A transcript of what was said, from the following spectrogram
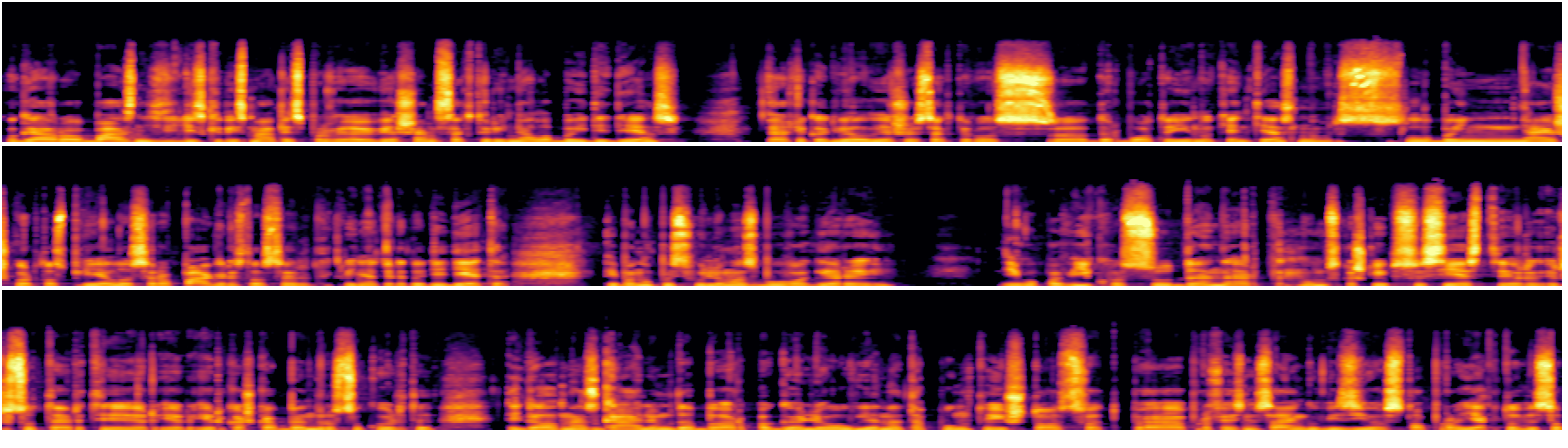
ko gero bazinis dydis kitais metais viešajam sektoriui nelabai didės. Tai reiškia, kad vėl viešojo sektoriaus darbuotojai nukentės, nors labai neaišku, ar tos prielos yra pagristos ir tikrai neturėtų didėti. Tai mano pasiūlymas buvo gerai Jeigu pavyko su DNR mums kažkaip susėsti ir, ir sutarti ir, ir, ir kažką bendro sukurti, tai gal mes galim dabar pagaliau vieną tą punktą iš tos vat, profesinių sąjungų vizijos to projekto viso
